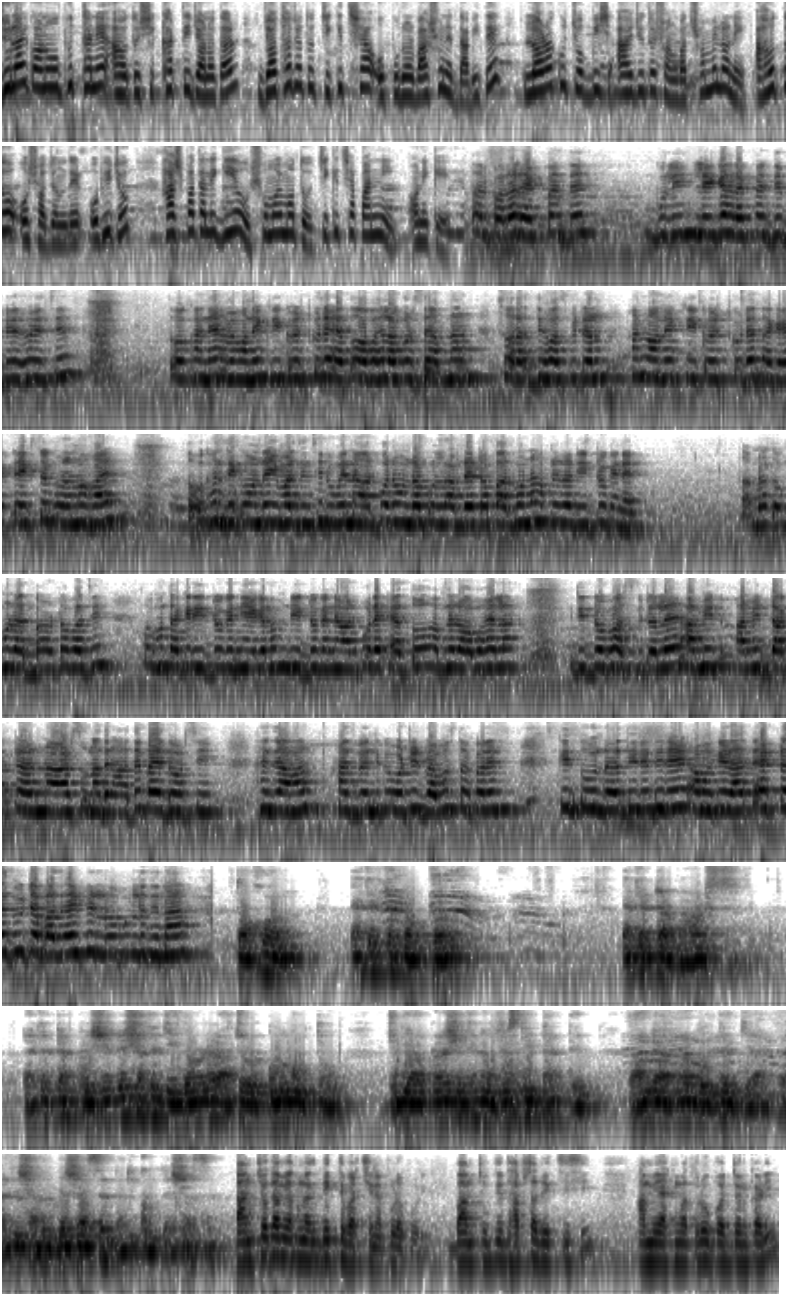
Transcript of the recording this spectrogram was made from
জুলাই গণ অভ্যুত্থানে আহত শিক্ষার্থী জনতার যথাযথ চিকিৎসা ও পুনর্বাসনের দাবিতে লড়াকু চব্বিশ আয়োজিত সংবাদ সম্মেলনে আহত ও স্বজনদের অভিযোগ, হাসপাতালে গিয়েও সময় মতো চিকিৎসা পাননি অনেকে। তার গুলি লেগে আর এক পাশ দিয়ে বের হয়েছে। তো ওখানে আমি অনেক রিকোয়েস্ট করে এত অবহেলা করছে আপনার সরাদ্দি হসপিটাল আমি অনেক রিকোয়েস্ট করে তাকে একটা এক্স রে করানো হয়। তো ওখান থেকে ওনারা ইমার্জেন্সি রুমে নেওয়ার পরে ওনারা বলল আমরা এটা পারব না, আপনারা হৃদরোগে নেন। তো আমরা তখন রাত বারোটা বাজে, তখন তাকে হৃদরোগে নিয়ে গেলাম। হৃদরোগে নেওয়ার পরে এত আপনার অবহেলা হৃদরোগ হসপিটালে আমি আমি ডাক্তার, নার্স ওনাদের হাতে পায়ে ধরছি যে আমার হাজব্যান্ডকে ওটির ব্যবস্থা করেন। কিন্তু ওনারা ধীরে ধীরে আমাকে রাত একটা, দুইটা বাজায় ফেলল, বলল যে না। তখন এক একটা ডক্টর এক একটা নার্স এক একটা পেশেন্টের সাথে যে ধরনের আচরণগুলো করত, যদি আপনারা সেখানে উপস্থিত থাকতেন, তাহলে আপনারা বলতেন যে, আপনারা কি স্বাধীন দেশে আছেন নাকি কোন দেশে আছেন? ডান চোখে আমি এখন দেখতে পাচ্ছি না পুরোপুরি। বাম চোখ দিয়ে ধাপসা দেখতেছি। আমি একমাত্র উপার্জনকারী।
